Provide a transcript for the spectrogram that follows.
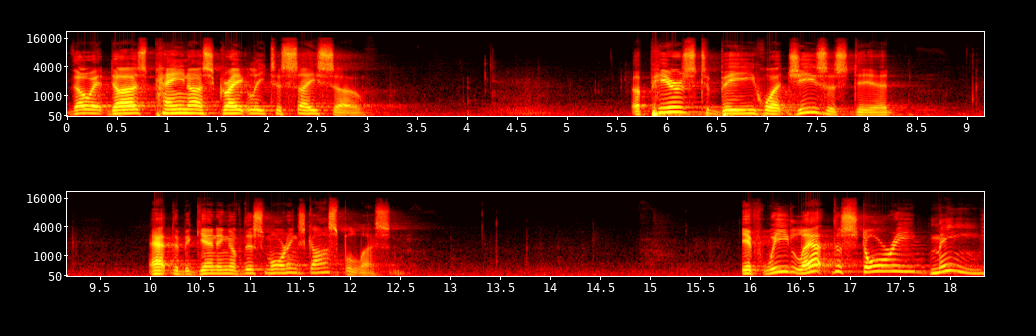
though it does pain us greatly to say so, appears to be what Jesus did at the beginning of this morning's gospel lesson. If we let the story mean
